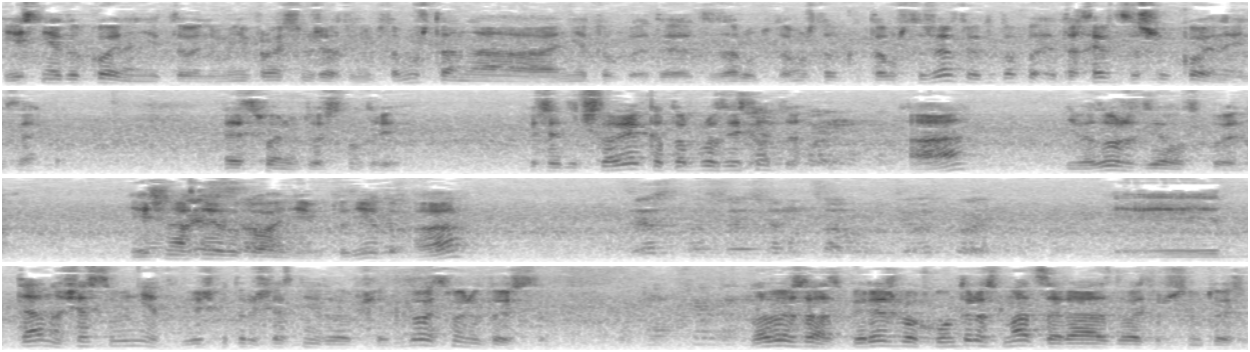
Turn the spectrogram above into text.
Если нету коина, не, мы не просим жертву не потому, что она нету, это, это заруб, потому что, потому что жертва это только, это хефца коина, я не знаю как. Давайте смотрим, то есть внутри. То есть это человек, который просто здесь нет. А? Невозможно сделать с коина. Если нас нету коиним, то нету. А? И, да, но сейчас его нет. Вещь, которой сейчас нет вообще. Давайте смотрим то есть. Давай сразу. Переш бахунтрас, маца раз, давайте прочтем то есть.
